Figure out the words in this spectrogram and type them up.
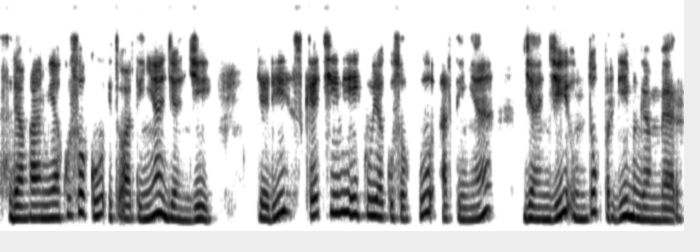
Sedangkan yakusoku itu artinya janji. Jadi sketchy ni iku yakusoku artinya janji untuk pergi menggambar.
